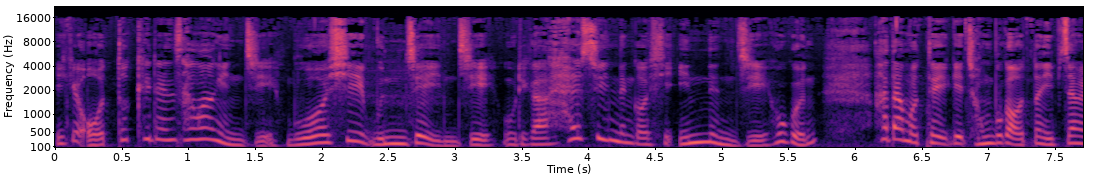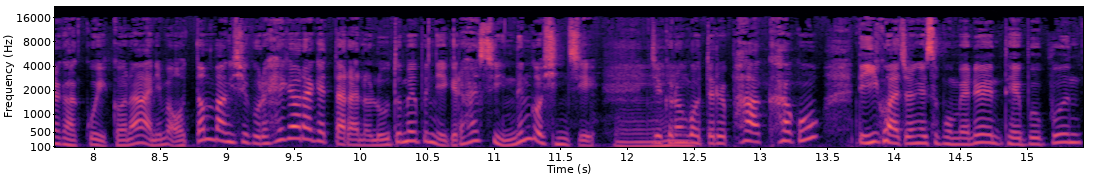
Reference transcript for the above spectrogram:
이게 어떻게 된 상황인지, 무엇이 문제인지, 우리가 할 수 있는 것이 있는지, 혹은 하다못해 이게 정부가 어떤 입장을 갖고 있거나 아니면 어떤 방식으로 해결하겠다라는 로드맵은 얘기를 할 수 있는 것인지, 음. 이제 그런 것들을 파악하고, 근데 이 과정에서 보면은 대부분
